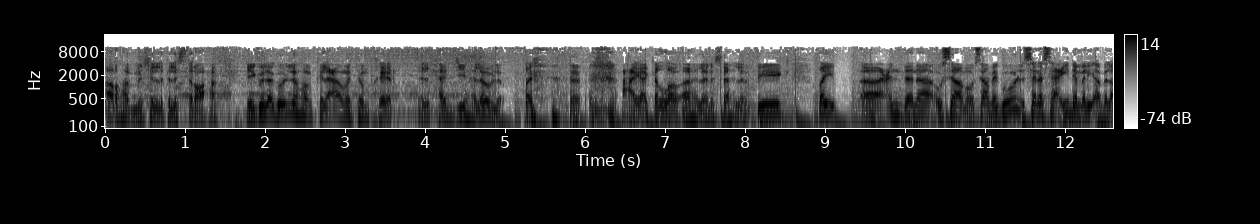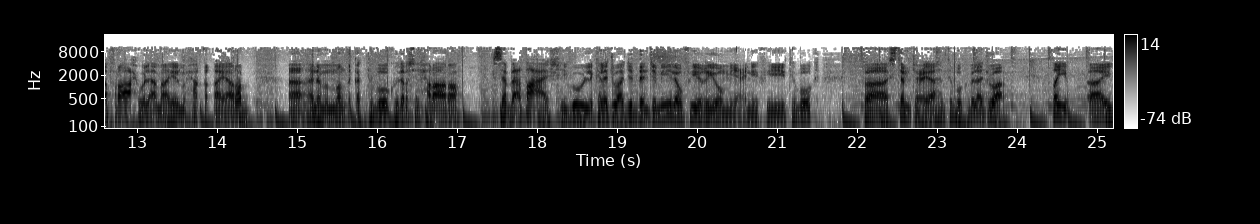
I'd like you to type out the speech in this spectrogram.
أرهب من شلة الاستراحة. يقول أقول لهم كل عام وأنتم بخير. الحج هلولو طيب حياك الله واهلا وسهلا فيك. طيب آه عندنا أسامة. أسامة يقول سنة سعيدة مليئة بالأفراح والأماني المحققة يا رب. أنا من منطقة تبوك ودرجه الحرارة. 17 يقول لك الأجواء جدا جميلة وفي غيوم يعني في تبوك. فاستمتعوا يا أهل تبوك بالأجواء. طيب آه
